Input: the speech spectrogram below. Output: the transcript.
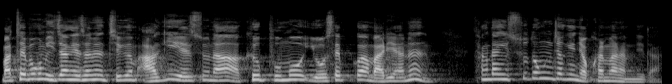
마태복음 2장에서는 지금 아기 예수나 그 부모 요셉과 마리아는 상당히 수동적인 역할만 합니다.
